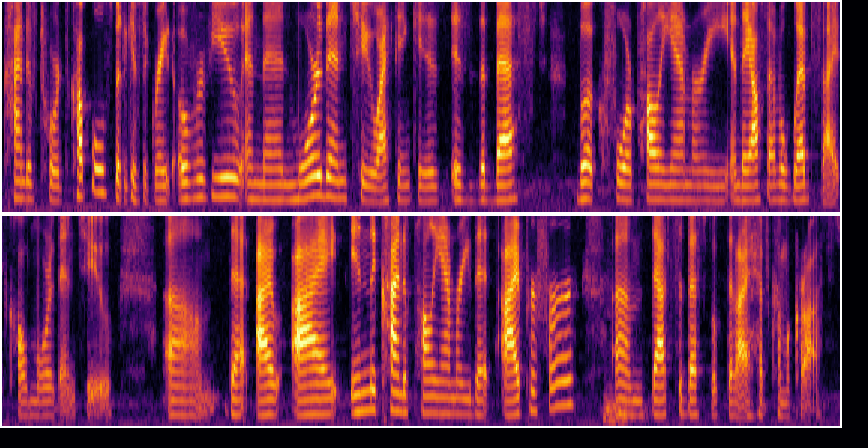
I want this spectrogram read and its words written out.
kind of towards couples, but it gives a great overview. And then More Than Two, I think, is is the best book for polyamory. And they also have a website called More Than Two. Um, that I, I, in the kind of polyamory that I prefer, Mhm. um, that's the best book that I have come across.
